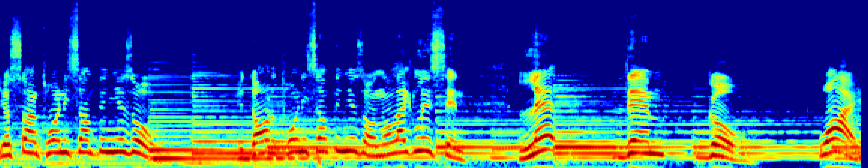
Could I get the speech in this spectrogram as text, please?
Your son 20 something years old. Your daughter 20 something years old. No like listen. Let them go. Why?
